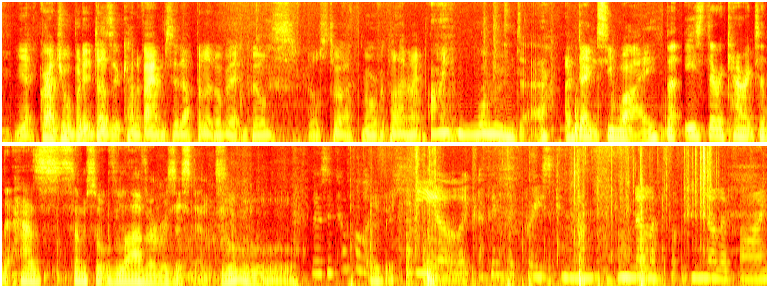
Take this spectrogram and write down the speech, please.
thing? yeah gradual but it does it kind of amps it up a little bit builds builds to a more of a climax I wonder. I don't see why, but is there a character that has some sort of lava resistance? Ooh. There's a couple that Maybe. feel like I think the priest can nullify. nullify.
